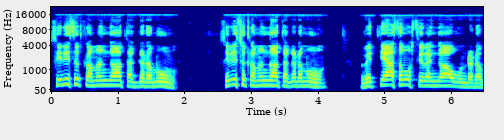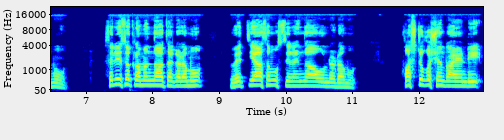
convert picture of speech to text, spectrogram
సిరీస్ క్రమంగా తగ్గడము. సిరీస్ క్రమంగా తగ్గడము. వ్యత్యాసము స్థిరంగా ఉండడము. సిరీస్ క్రమంగా తగ్గడము వ్యత్యాసము స్థిరంగా ఉండడము. ఫస్ట్ క్వశ్చన్ రాయండి.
